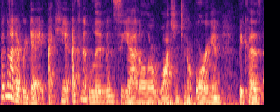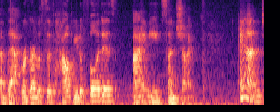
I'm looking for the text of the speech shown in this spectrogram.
but not every day. I can't, I couldn't live in Seattle or Washington or Oregon because of that. Regardless of how beautiful it is, I need sunshine. And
